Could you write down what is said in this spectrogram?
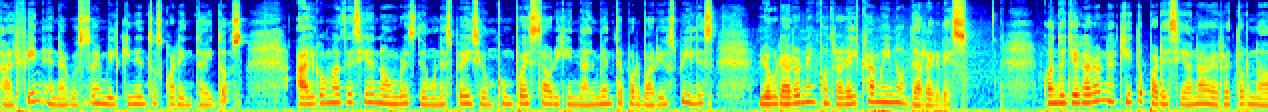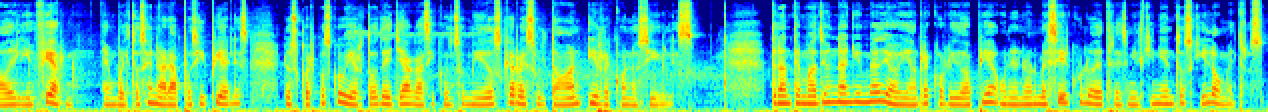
Al fin, en agosto de 1542, algo más de cien hombres de una expedición compuesta originalmente por varios viles lograron encontrar el camino de regreso. Cuando llegaron a Quito parecían haber retornado del infierno, envueltos en harapos y pieles, los cuerpos cubiertos de llagas y consumidos que resultaban irreconocibles. Durante más de un año y medio habían recorrido a pie un enorme círculo de 3.500 kilómetros.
